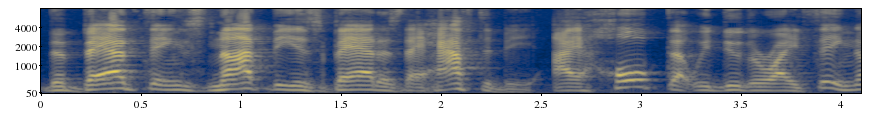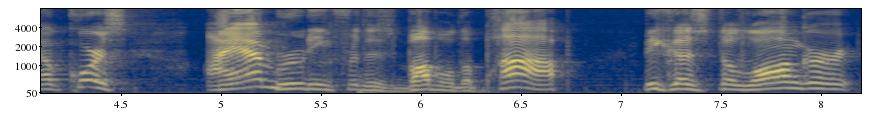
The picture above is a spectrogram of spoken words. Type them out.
the bad things not be as bad as they have to be. I hope that we do the right thing. Now, of course, I am rooting for this bubble to pop because the longer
